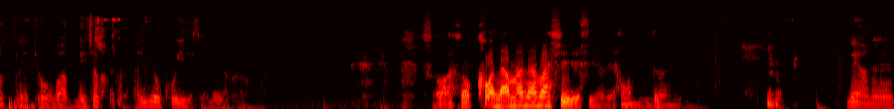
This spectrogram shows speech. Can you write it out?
ょっとね、今日はめちゃくちゃ内容濃いですよね、だから。そう、あそこは生々しいですよね、本当に。で、あの、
